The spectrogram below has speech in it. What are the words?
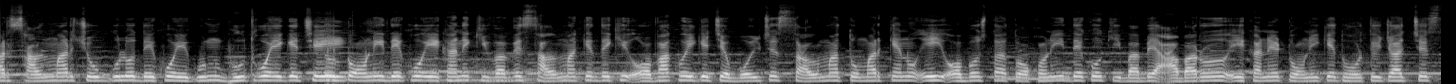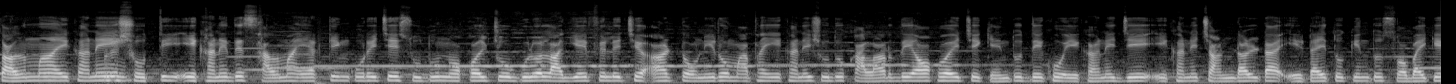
আর সালমার চোখগুলো দেখো এগুন ভূত হয়ে গেছে। টনি দেখো এখানে কীভাবে সালমাকে দেখি অবাক হয়ে গেছে। বলছে, সালমা, তোমার কেন এই অবস্থা তখনই দেখো কীভাবে আবারও এখানে টনিকে ধরতে যাচ্ছে। সালমা এখানে সত্যি এখানে যে সালমা অ্যাক্টিং করেছে শুধু নকল চোখগুলো লাগিয়ে ফেলেছে আর টনিরও মাথায় এখানে শুধু কালার দেওয়া হয়েছে। কিন্তু দেখো এখানে যে এখানে চান্ডালটা এটাই তো কিন্তু সবাইকে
